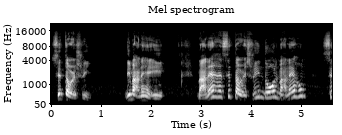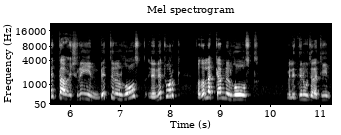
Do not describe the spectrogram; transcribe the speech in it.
26 دي معناها إيه؟ معناها 26 دول معناهم 26 bit لل host لل network فاضل لك كام لل host من ال 32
